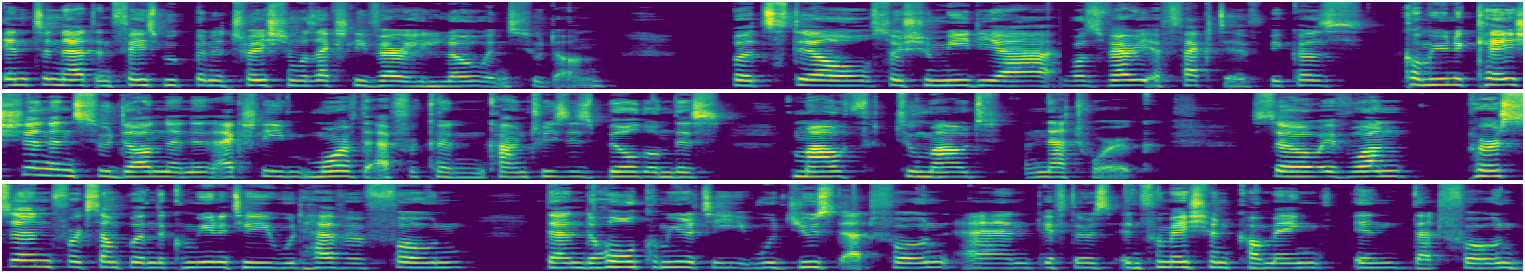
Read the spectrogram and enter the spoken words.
Internet and Facebook penetration was actually very low in Sudan but still social media was very effective because communication in Sudan and in actually more of the African countries is built on this mouth to mouth network. So if one person, for example, in the community would have a phone, then the whole community would use that phone. And if there's information coming in that phone,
